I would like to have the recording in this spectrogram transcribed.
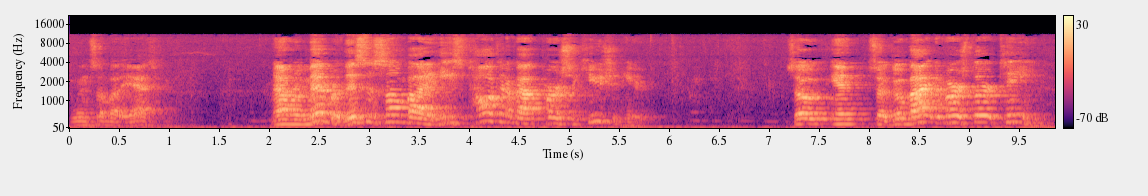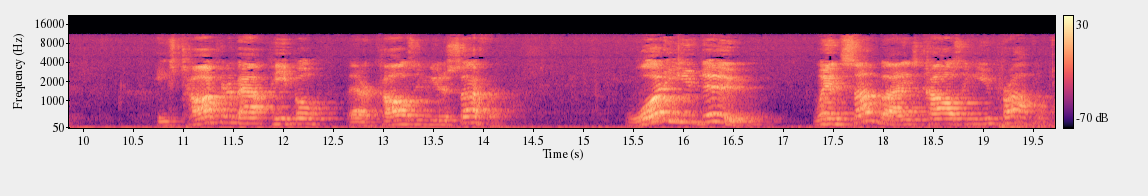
when somebody asks you. Now, remember, this is somebody. He's talking about persecution here. So in so go back to verse 13. He's talking about people that are causing you to suffer. What do you do when somebody's causing you problems?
